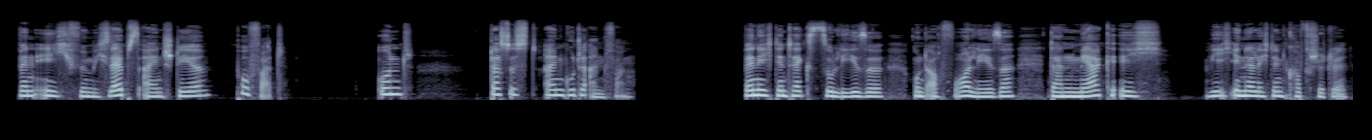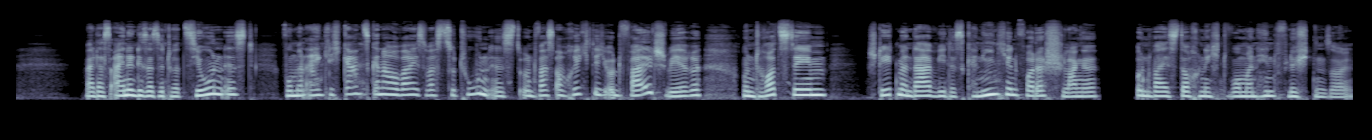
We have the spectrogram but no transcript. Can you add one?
wenn ich für mich selbst einstehe, puffert. Und das ist ein guter Anfang. Wenn ich den Text so lese und auch vorlese, dann merke ich, wie ich innerlich den Kopf schüttel, weil das eine dieser Situationen ist, wo man eigentlich ganz genau weiß, was zu tun ist und was auch richtig und falsch wäre, und trotzdem steht man da wie das Kaninchen vor der Schlange und weiß doch nicht, wo man hinflüchten soll.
